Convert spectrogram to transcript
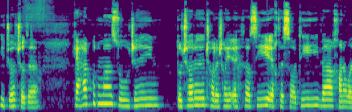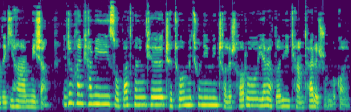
ایجاد شده که هر کدوم از زوجین دچار چالش های احساسی اقتصادی و خانوادگی هم میشن. اینجا می‌خوایم کمی صحبت کنیم که چطور می‌تونیم این چالش ها رو یه مقداری کمترشون بکنیم.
